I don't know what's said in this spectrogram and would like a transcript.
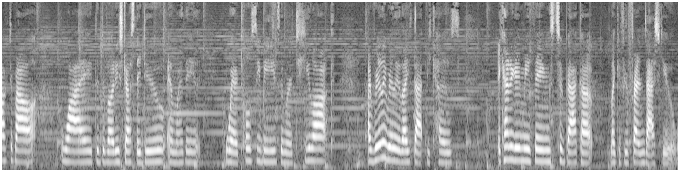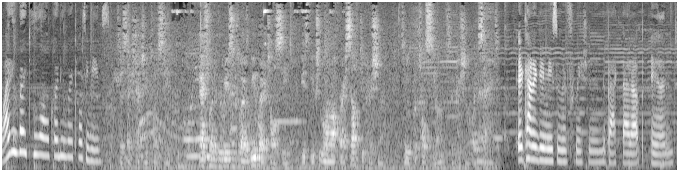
Talked about why the devotees dress they do and why they wear tulsi beads and wear tilak. I really, really liked that because it kind of gave me things to back up. Like if your friends ask you, why do you wear tilak? Why do you wear tulsi beads? just like touching Tulsi. That's one of the reasons why we wear Tulsi, is because we want to offer ourselves to Krishna. So we put Tulsi on, so Krishna will accept. It kind of gave me some information to back that up and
